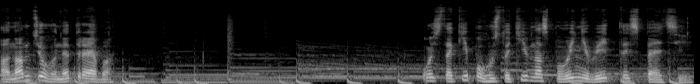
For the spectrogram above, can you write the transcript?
а нам цього не треба. Ось такі по густоті в нас повинні вийти спеції.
